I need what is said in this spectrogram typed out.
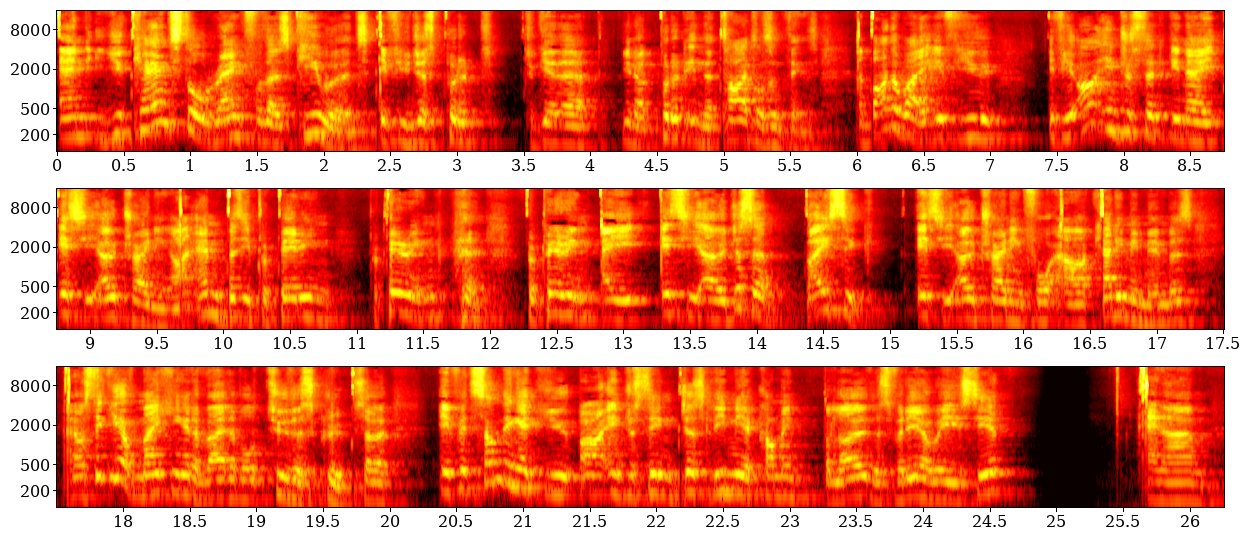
And you can still rank for those keywords if you just put it together, you know, put it in the titles and things. And by the way, if you if you are interested in a SEO training, I am busy preparing preparing preparing a SEO, just a basic SEO training for our academy members. And I was thinking of making it available to this group. So if it's something that you are interested in, just leave me a comment below this video where you see it. And um,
